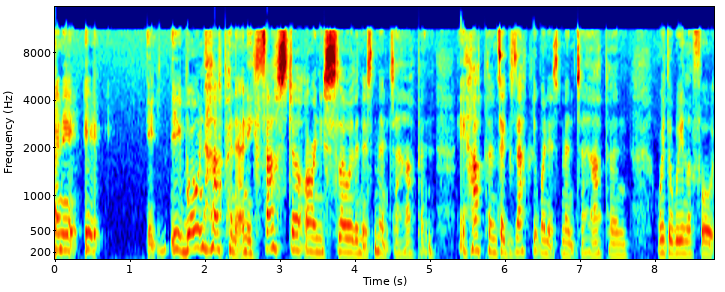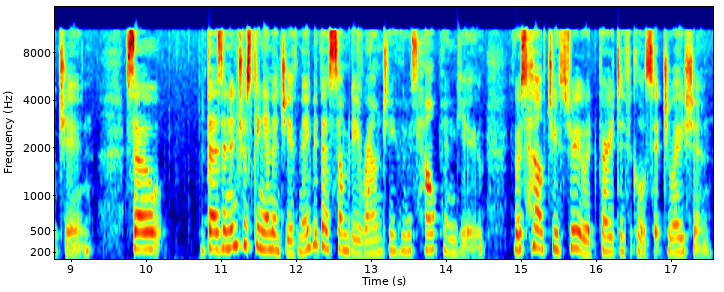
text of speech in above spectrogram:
And it, it, it, it won't happen any faster or any slower than it's meant to happen. It happens exactly when it's meant to happen with the Wheel of Fortune. So there's an interesting energy of maybe there's somebody around you who is helping you, who has helped you through a very difficult situation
